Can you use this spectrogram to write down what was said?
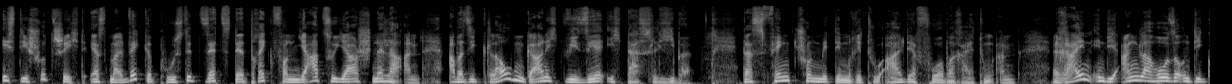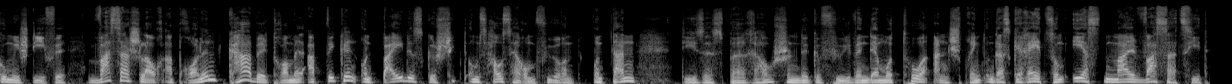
Ist die Schutzschicht erstmal weggepustet, setzt der Dreck von Jahr zu Jahr schneller an. Aber Sie glauben gar nicht, wie sehr ich das liebe. Das fängt schon mit dem Ritual der Vorbereitung an. Rein in die Anglerhose und die Gummistiefel, Wasserschlauch abrollen, Kabeltrommel abwickeln und beides geschickt ums Haus herumführen. Und dann dieses berauschende Gefühl, wenn der Motor anspringt und das Gerät zum ersten Mal Wasser zieht.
